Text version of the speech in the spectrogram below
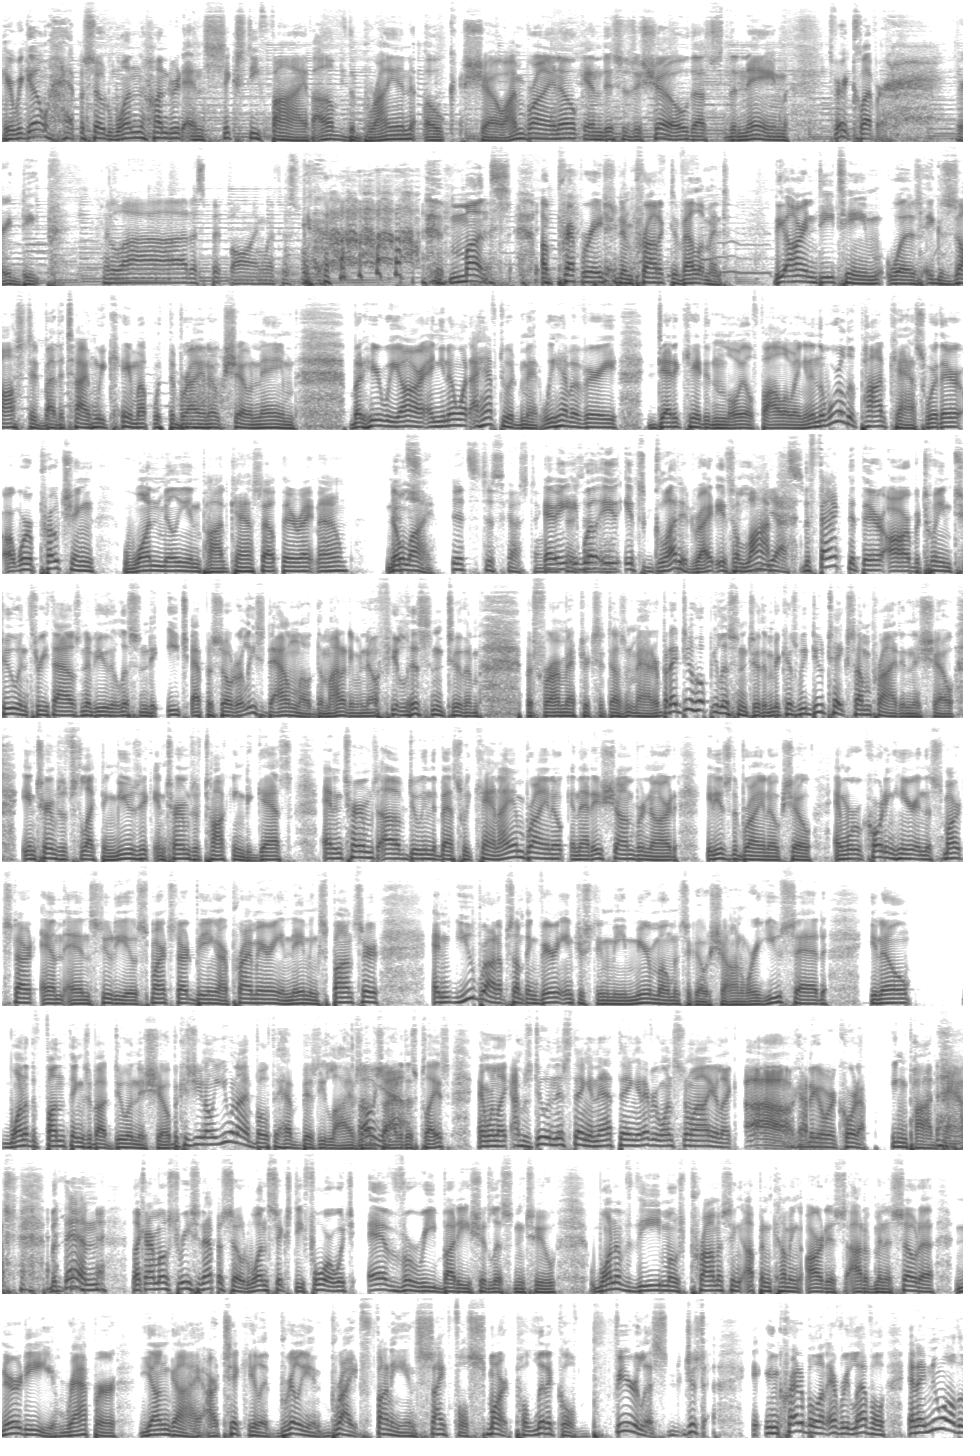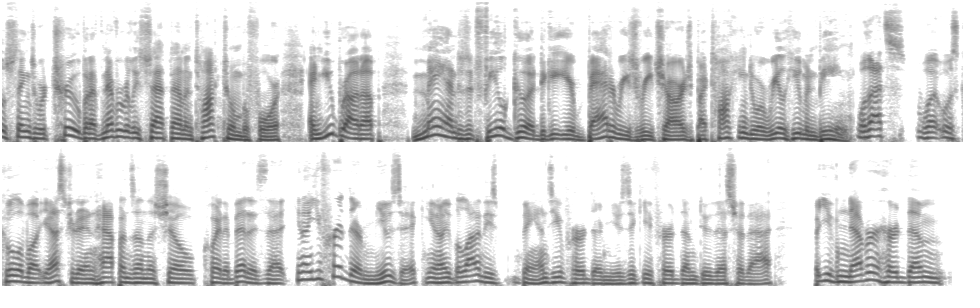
Here we go, episode 165 of The Brian Oak Show. I'm Brian Oak, and this is a show, thus the name. It's very clever, very deep. A lot of spitballing with this one. Months of preparation and product development. The R&D team was exhausted by the time we came up with the Brian Oak Show name. But here we are. And you know what? I have to admit, we have a very dedicated and loyal following. And in the world of podcasts, where there are, we're approaching 1 million podcasts out there right now, no It's- lie. It's disgusting. I mean, well, it, it's glutted, right? It's a lot. Yes. The fact that there are between two and three thousand of you that listen to each episode, or at least download them. I don't even know if you listen to them, but for our metrics, it doesn't matter. But I do hope you listen to them because we do take some pride in this show in terms of selecting music, in terms of talking to guests, and in terms of doing the best we can. I am Brian Oak, and that is Sean Bernard. It is the Brian Oak Show, and we're recording here in the Smart Start MN studio. Smart Start being our primary and naming sponsor. And you brought up something very interesting to me mere moments ago, Sean, where you said, you know, one of the fun things about doing this show, because, you know, you and I both have busy lives Oh, outside yeah. of this place. And we're like, I was doing this thing and that thing. And every once in a while, you're like, oh, I got to go record a fucking podcast. but then, like our most recent episode, 164, which everybody should listen to, one of the most promising up and coming artists out of Minnesota, nerdy, rapper, young guy, articulate, brilliant, bright, funny, insightful, smart, political, fearless, just incredible on every level. And I knew all those things were true, but I've never really sat down and talked to him before. And you brought up, man, does it feel good to get your batteries recharged by talking to a real human being? well, that's what was cool about yesterday, and happens on the show quite a bit. Is that you know you've heard their music. You know, a lot of these bands, you've heard their music, you've heard them do this or that, but you've never heard them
